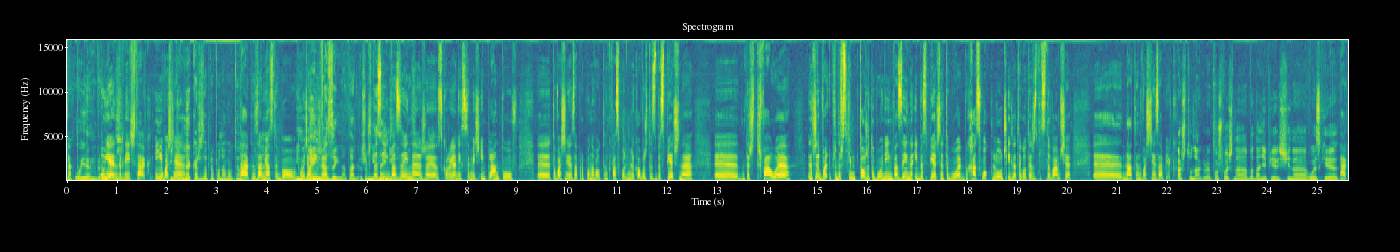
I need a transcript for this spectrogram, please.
jak to? Ujędrnić. ujędrnić, tak. I I właśnie to lekarz zaproponował tę tak, metodę? zamiast, bo I powiedział mi, że nieinwazyjna, tak? Że że to jest nieinwazyjne, że skoro ja nie chcę mieć implantów, e, to właśnie zaproponował ten kwas polimlekowy, że to jest bezpieczne, e, też trwałe. Znaczy, przede wszystkim to, że to było nieinwazyjne i bezpieczne, to było jakby hasło klucz i dlatego też zdecydowałam się e, na ten właśnie zabieg. Aż tu nagle poszłaś na badanie piersi na USG. Tak.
